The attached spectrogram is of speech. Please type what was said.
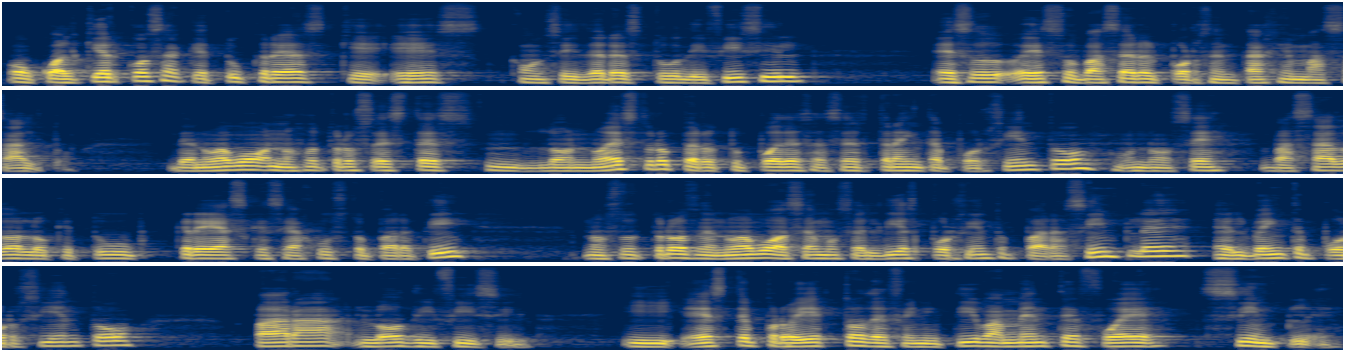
o cualquier cosa que tú creas que es, consideres tú difícil, eso, eso va a ser el porcentaje más alto. De nuevo, nosotros este es lo nuestro, pero tú puedes hacer 30%, o no sé, basado a lo que tú creas que sea justo para ti. Nosotros de nuevo hacemos el 10% para simple, el 20% para lo difícil. Y este proyecto definitivamente fue simple,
